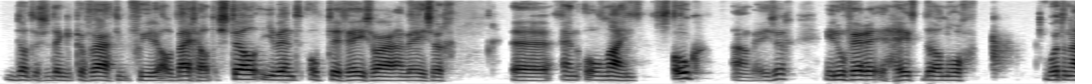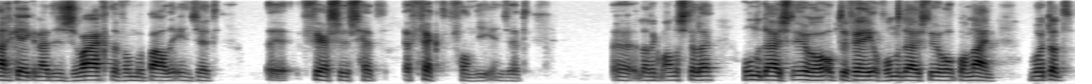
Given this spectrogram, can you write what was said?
dat is denk ik een vraag die voor jullie allebei geldt. Stel, je bent op tv zwaar aanwezig en online ook aanwezig. In hoeverre heeft dan nog, wordt er naar gekeken naar de zwaarte van bepaalde inzet versus het effect van die inzet? Uh, laat ik hem anders stellen. 100.000 euro op tv of 100.000 euro op online. Wordt dat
